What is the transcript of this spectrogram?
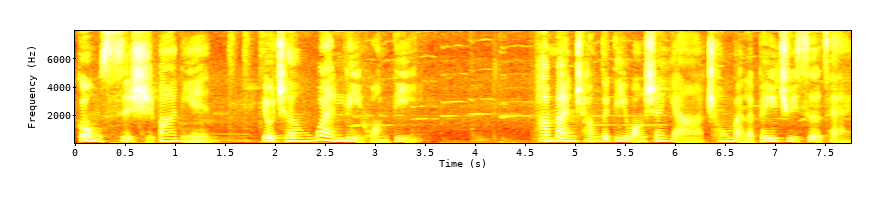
共四十八年，又称万历皇帝。他漫长的帝王生涯充满了悲剧色彩。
